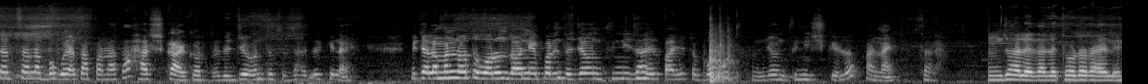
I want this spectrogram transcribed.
तर चला बघूयात आपण आता हर्ष काय करतो ते जेवण तसं झालं की नाही. मी त्याला म्हणलं होतं वरून जाऊन येईपर्यंत जेवण फिनिश झालं पाहिजे तर बघू जेवण फिनिश केलं का नाही. चला. झालं झालं थोडं राहिले.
